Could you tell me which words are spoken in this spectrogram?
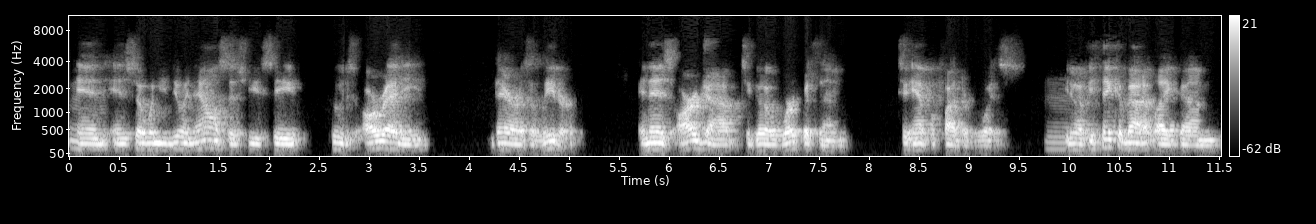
Mm-hmm. And, and so when you do analysis, you see who's already there as a leader. And then it's our job to go work with them to amplify their voice. Mm-hmm. You know, if you think about it like, um,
